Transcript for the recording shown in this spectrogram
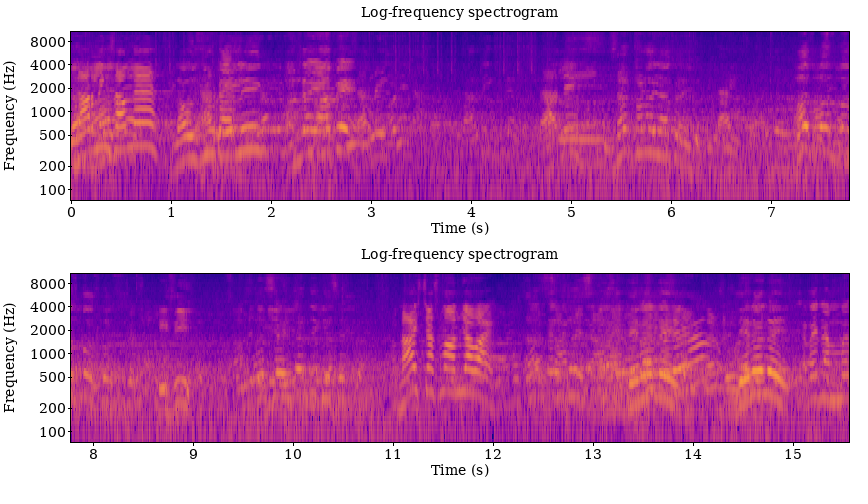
डार्लिंग सामने। लव यू डार्लिंग हमजा यहाँ पे। सर थोड़ा यहाँ पे। बस बस बस बस बस। टीसी सेंटर देखिए सेंटर नाइस चश्मा हमजा भाई देना नहीं। देना नहीं। अबे नंबर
